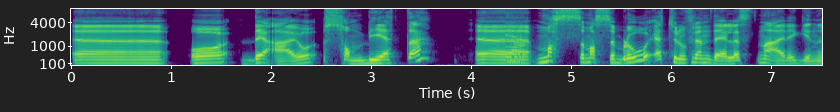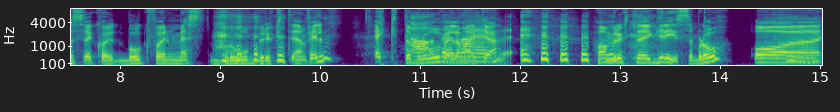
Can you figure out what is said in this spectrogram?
Eh, og det er jo zombiette, Eh, Ja. Masse, masse blod. Jeg tror fremdeles den er i Guinness rekordbok for mest blod brukt i en film. Ekte ja, blod, vel å merke. er- Han brukte griseblod. Og Mm. eh,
